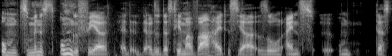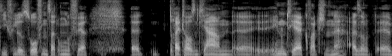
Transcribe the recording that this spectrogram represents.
um zumindest ungefähr, äh, also das Thema Wahrheit ist ja so eins, äh, um das die Philosophen seit ungefähr äh, 3000 Jahren äh, hin und her quatschen. Ne? Also äh,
